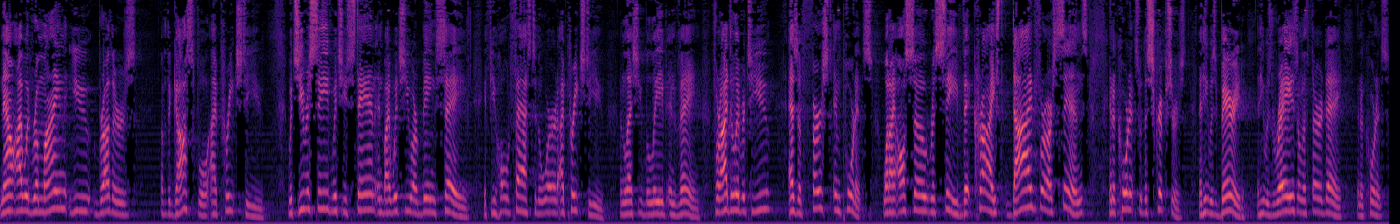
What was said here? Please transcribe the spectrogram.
Now I would remind you, brothers, of the gospel I preached to you which you receive, which you stand, and by which you are being saved, if you hold fast to the word I preach to you, unless you believed in vain. For I delivered to you as of first importance what I also received that Christ died for our sins in accordance with the Scriptures, that he was buried, that he was raised on the third day in accordance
